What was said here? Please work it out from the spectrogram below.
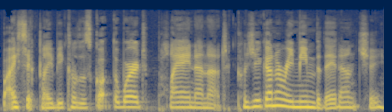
Basically, because it's got the word plan in it, because you're going to remember that, aren't you?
